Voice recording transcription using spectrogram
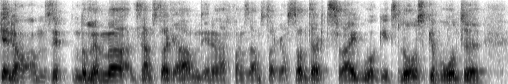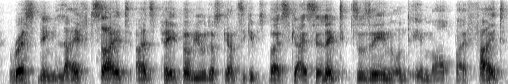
Genau, am 7. November, Samstagabend, in der Nacht von Samstag auf Sonntag, 2 Uhr geht's los. Gewohnte Wrestling Live-Zeit als Pay-Per-View. Das Ganze gibt es bei Sky Select zu sehen und eben auch bei Fight.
